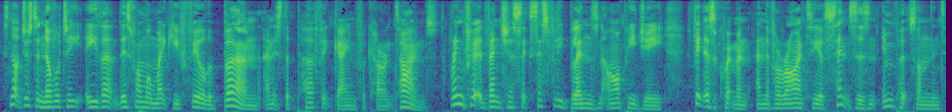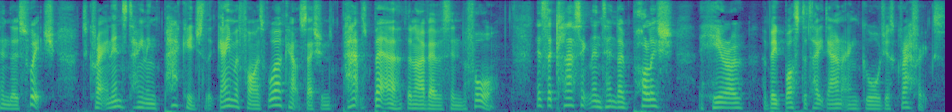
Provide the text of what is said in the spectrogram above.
It's not just a novelty either, this one will make you feel the burn, and it's the perfect game for current times. Ring Fit Adventure successfully blends an RPG, fitness equipment, and the variety of sensors and inputs on Nintendo Switch to create an entertaining package that gamifies workout sessions perhaps better than I've ever seen before. There's the classic Nintendo polish, a hero, a big boss to take down, and gorgeous graphics.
